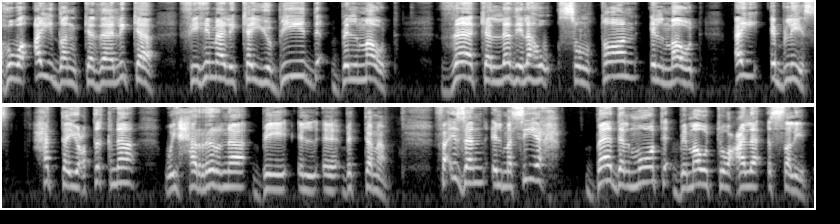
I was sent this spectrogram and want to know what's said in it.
هو أيضا كذلك فيهما لكي يبيد بالموت. ذاك الذي له سلطان الموت أي إبليس حتى يعتقنا ويحررنا بالتمام. فإذا المسيح باد الموت بموته على الصليب.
